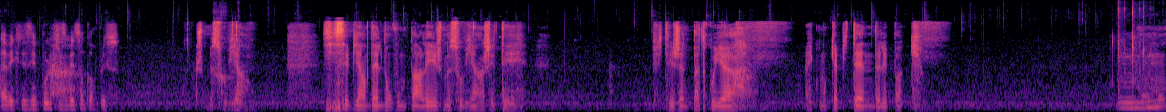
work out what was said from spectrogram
Avec les épaules qui se baissent encore plus. Je me souviens. Si c'est bien d'elle dont vous me parlez, je me souviens, j'étais. J'étais jeune patrouilleur avec mon capitaine de l'époque. Mon, Mhm. mon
